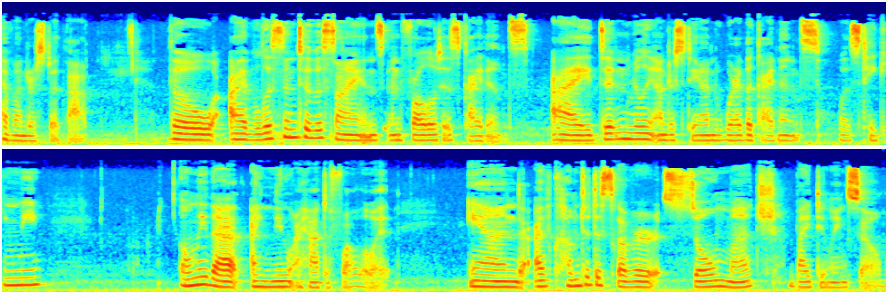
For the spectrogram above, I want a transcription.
have understood that. Though I've listened to the signs and followed His guidance, I didn't really understand where the guidance was taking me. Only that I knew I had to follow it. And I've come to discover so much by doing so.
